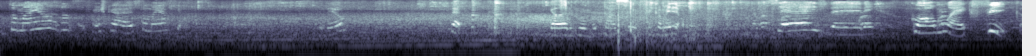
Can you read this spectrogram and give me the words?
O tamanho do. Acho que é esse tamanho aqui, ó. Entendeu? Pera. Galera, vou botar assim, fica melhor. Pra vocês verem como é que fica.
